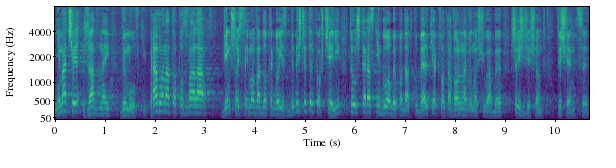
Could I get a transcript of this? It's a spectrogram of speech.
Nie macie żadnej wymówki. Prawo na to pozwala, większość sejmowa do tego jest. Gdybyście tylko chcieli, to już teraz nie byłoby podatku Belki, a kwota wolna wynosiłaby 60 tysięcy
